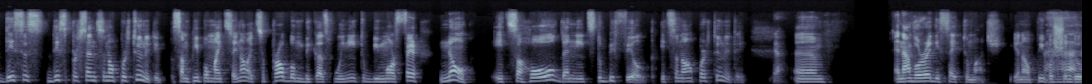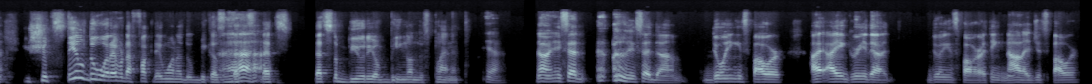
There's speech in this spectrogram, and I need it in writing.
this is this presents an opportunity. Some people might say, no, it's a problem because we need to be more fair. No, it's a hole that needs to be filled. It's an opportunity. Yeah. Um, and I've already said too much. You know, people should do. You should still do whatever the fuck they want to do because that's that's that's the beauty of being on this planet. Yeah. No he said he said um, doing is power I, I agree that doing is power i think knowledge is power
